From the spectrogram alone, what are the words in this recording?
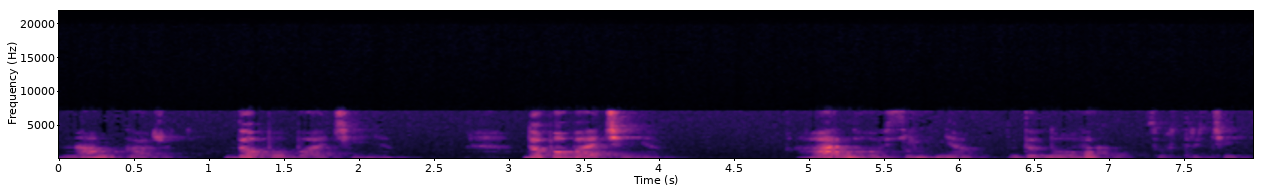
нам кажуть до побачення. До побачення! Гарного всім дня! До нових зустрічей!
